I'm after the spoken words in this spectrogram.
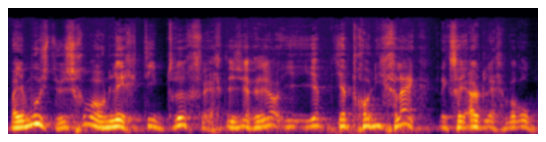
Maar je moest dus gewoon legitiem terugvechten en zeggen, ja, je, je, hebt, je hebt gewoon niet gelijk. En ik zal je uitleggen waarom.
